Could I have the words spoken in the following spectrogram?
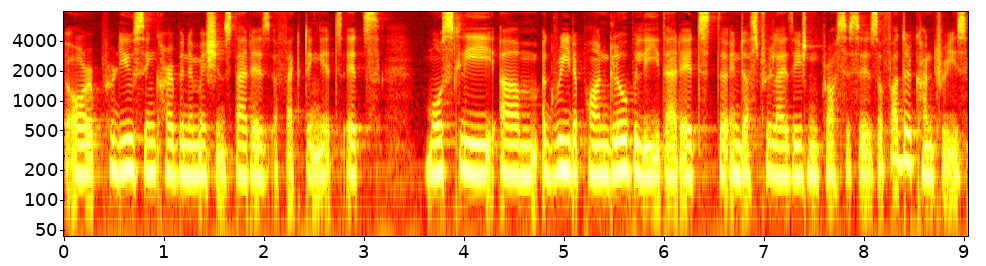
or producing carbon emissions that is affecting it. It's mostly um, agreed upon globally that it's the industrialization processes of other countries.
